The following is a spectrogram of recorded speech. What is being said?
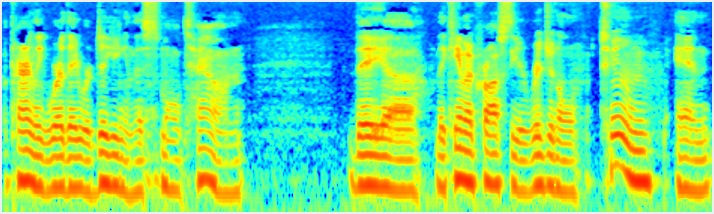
apparently, where they were digging in this small town, they uh, they came across the original tomb and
